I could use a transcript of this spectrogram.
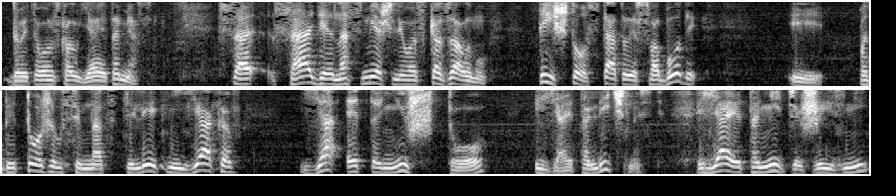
До этого он сказал, я – это мясо. Са Садия насмешливо сказал ему, «Ты что, статуя свободы?» И подытожил 17-летний Яков, «Я – это ничто, и я – это личность. Я – это нить жизни,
